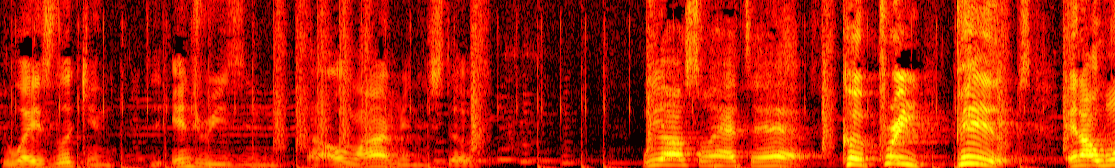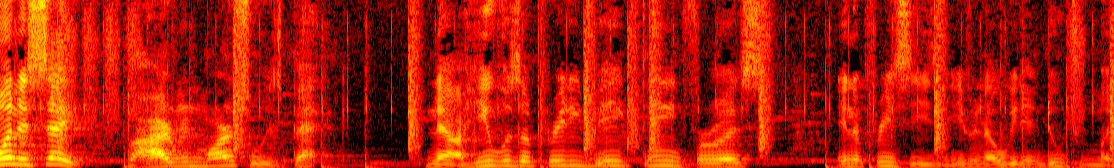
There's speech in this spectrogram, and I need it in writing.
the way it's looking, the injuries and our linemen and stuff, we also had to have Kapri Bibbs. And I want to say Byron Marshall is back. Now, he was a pretty big thing for us in the preseason, even though we didn't do too much,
